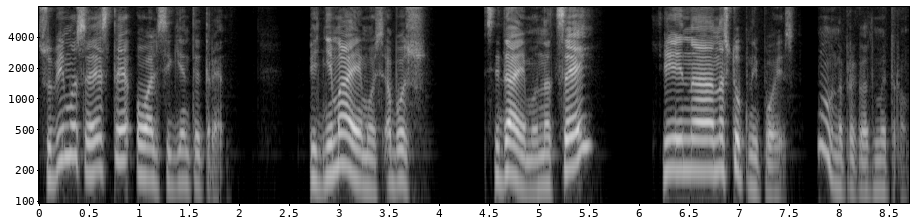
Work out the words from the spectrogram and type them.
A este o al siguiente. Піднімаємось або сідаємо на цей чи на наступний поїзд. Ну, наприклад, метро.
